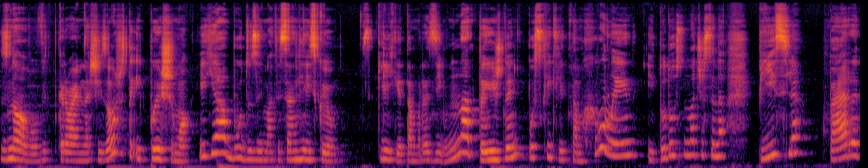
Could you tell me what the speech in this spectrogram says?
Знову відкриваємо наші зошити і пишемо: Я буду займатися англійською скільки там разів на тиждень, по скільки там хвилин, і тут основна частина після, перед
